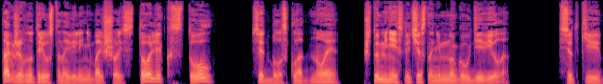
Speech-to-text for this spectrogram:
Также внутри установили небольшой столик, стул. Все это было складное, что меня, если честно, немного удивило. Все-таки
